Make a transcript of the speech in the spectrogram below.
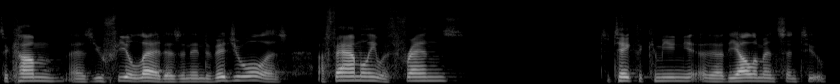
to come as you feel led, as an individual, as a family, with friends, to take the communion, uh, the elements, and to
